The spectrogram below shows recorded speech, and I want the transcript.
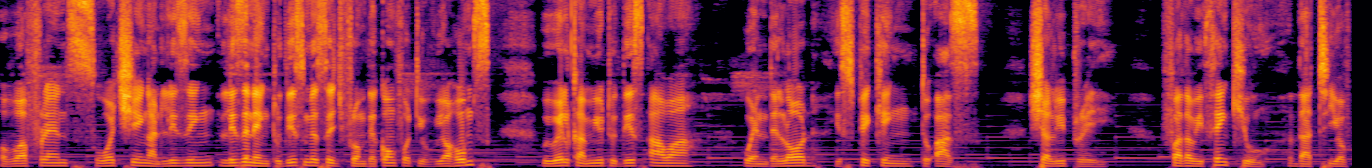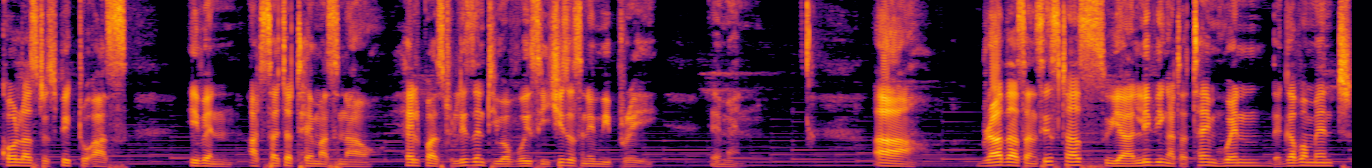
of our friends watching and listening, listening to this message from the comfort of your homes, we welcome you to this hour when the Lord is speaking to us. Shall we pray? Father, we thank you that you have called us to speak to us even at such a time as now. Help us to listen to your voice. In Jesus' name we pray. Amen. Uh, brothers and sisters, we are living at a time when the government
